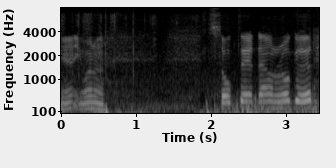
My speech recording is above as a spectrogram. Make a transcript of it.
Yeah, you want to soak that down real good.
